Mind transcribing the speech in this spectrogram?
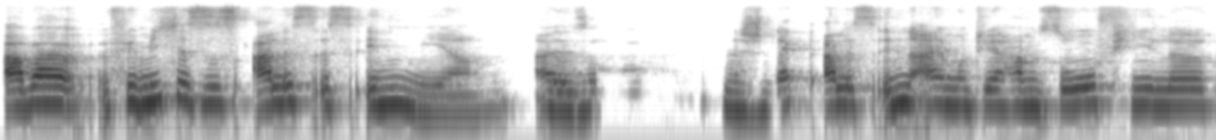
aber für mich ist es alles ist in mir. Also mhm. es steckt alles in einem und wir haben so viele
